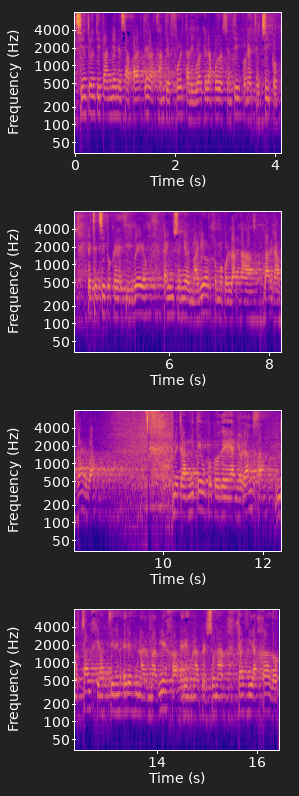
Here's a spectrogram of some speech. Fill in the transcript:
Siento en ti también esa parte bastante fuerte, al igual que la puedo sentir con este chico. Chico que decís veo, que hay un señor mayor como con largas, largas barbas, me transmite un poco de añoranza, nostalgia, eres un alma vieja, eres una persona que has viajado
